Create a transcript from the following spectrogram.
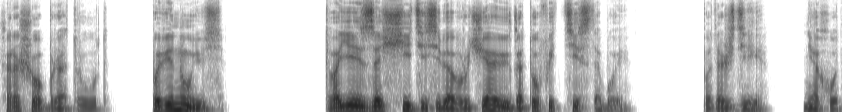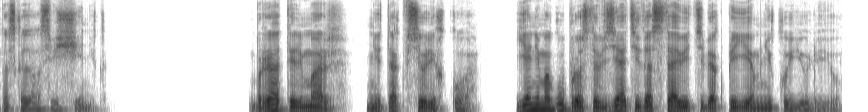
Хорошо, брат Рут, повинуюсь. Твоей защите себя вручаю и готов идти с тобой. Подожди, неохотно сказал священник. Брат Эльмар, не так все легко. Я не могу просто взять и доставить тебя к преемнику Юлию.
